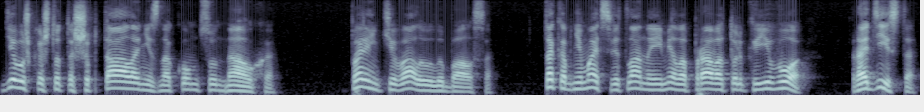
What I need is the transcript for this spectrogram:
девушка что-то шептала незнакомцу на ухо. Парень кивал и улыбался. Так обнимать Светлана имела право только его, радиста.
